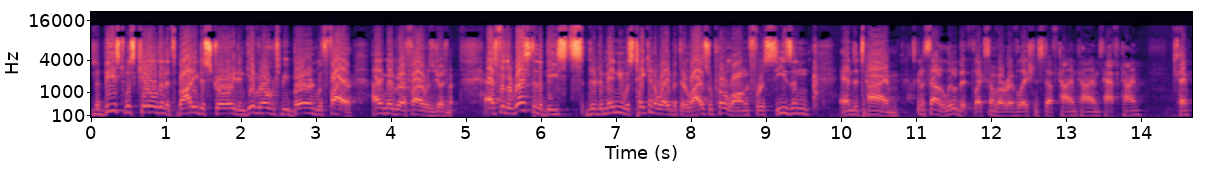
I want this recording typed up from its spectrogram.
the beast was killed and its body destroyed and given over to be burned with fire. I think maybe our fire was judgment. As for the rest of the beasts, their dominion was taken away, but their lives were prolonged for a season and a time. It's going to sound a little bit like some of our Revelation stuff time, times, half time. Okay?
